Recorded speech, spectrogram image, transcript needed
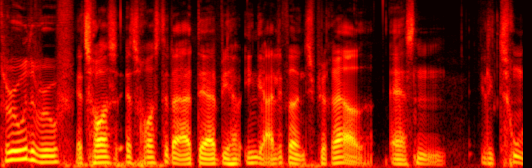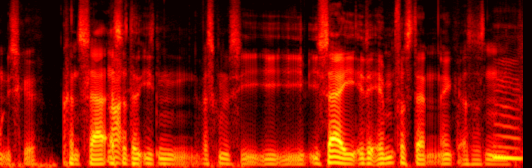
through the roof. Jeg tror også, jeg tror også det der er, det er, at vi har egentlig aldrig været inspireret af sådan elektroniske koncerter, Nej. altså den, i den, hvad skal man sige, i, i, især i EDM-forstanden, ikke? Altså sådan, mm.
